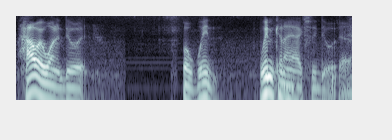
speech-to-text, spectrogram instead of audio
how I want to do it, but when, when can I actually do it? Yeah.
